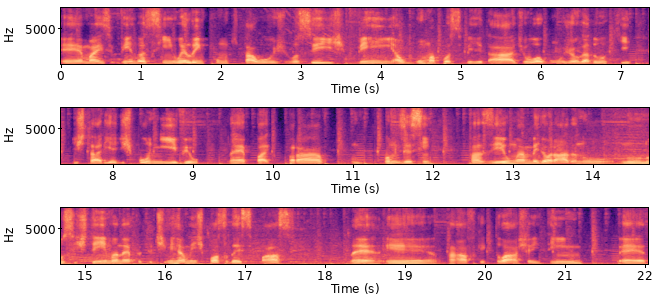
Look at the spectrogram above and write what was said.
É, mas vendo assim o elenco como que está hoje, vocês veem alguma possibilidade ou algum jogador que estaria disponível, né, para vamos dizer assim, fazer uma melhorada no, no, no sistema, né, para que o time realmente possa dar esse passo, né? É, Rafa, o que, que tu acha aí? Tem é,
